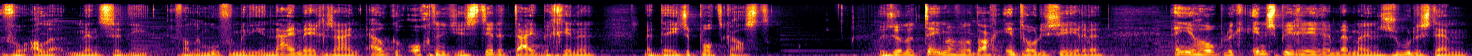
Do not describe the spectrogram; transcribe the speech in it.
voor alle mensen die van de Move-familie in Nijmegen zijn... elke ochtend je stille tijd beginnen met deze podcast. We zullen het thema van de dag introduceren en je hopelijk inspireren met mijn zoele stem.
